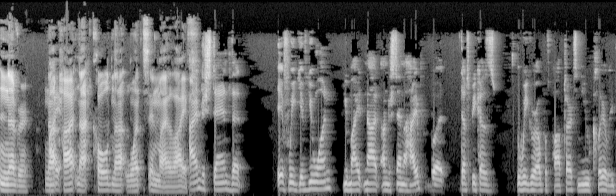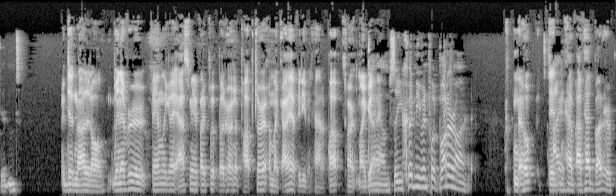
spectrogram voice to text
Never. Not I- hot, not cold, not once in my life. I understand that if we give you one, you might not understand the hype, but that's because we grew up with Pop Tarts and you clearly didn't. I did not at all. Whenever Family Guy asked me if I put butter on a Pop Tart, I'm like, I haven't even had a Pop Tart, my guy. Damn, so you couldn't even put butter on it. Nope, didn't I- have. I've had butter,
